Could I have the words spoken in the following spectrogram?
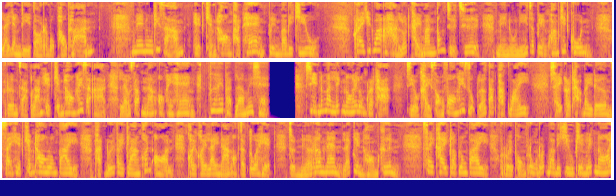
และยังดีต่อระบบเผาผลาญ เมนูที่ 3 เห็ดเข็มทองผัดแห้งกลิ่นบาร์บีคิว ใครคิดว่าอาหารลดไขมันต้องจืดชืด เมนูนี้จะเปลี่ยนความคิดคุณ เริ่มจากล้างเห็ดเข็มทองให้สะอาด แล้วซับน้ำออกให้แห้ง เพื่อให้ผัดแล้วไม่แฉะ ฉีดน้ำมันเล็กน้อยลงกระทะ เจียวไข่สองฟองให้สุกแล้วตักพักไว้ ใช้กระทะใบเดิมใส่เห็ดเข็มทองลงไป ผัดด้วยไฟกลางค่อนอ่อน ค่อยๆไล่น้ำออกจากตัวเห็ด จนเนื้อเริ่มแน่นและกลิ่นหอมขึ้น ใส่ไข่กลับลงไป โรยผงปรุงรสบาร์บีคิวเพียงเล็กน้อย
